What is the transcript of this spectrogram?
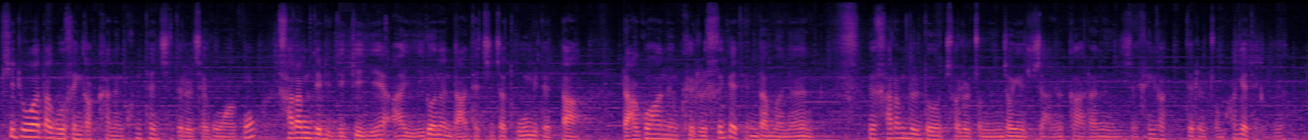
필요하다고 생각하는 콘텐츠들을 제공하고 사람들이 느끼기에 아 이거는 나한테 진짜 도움이 됐다 라고 하는 글을 쓰게 된다면은 사람들도 저를 좀 인정해 주지 않을까라는 이제 생각들을 좀 하게 됐고요.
